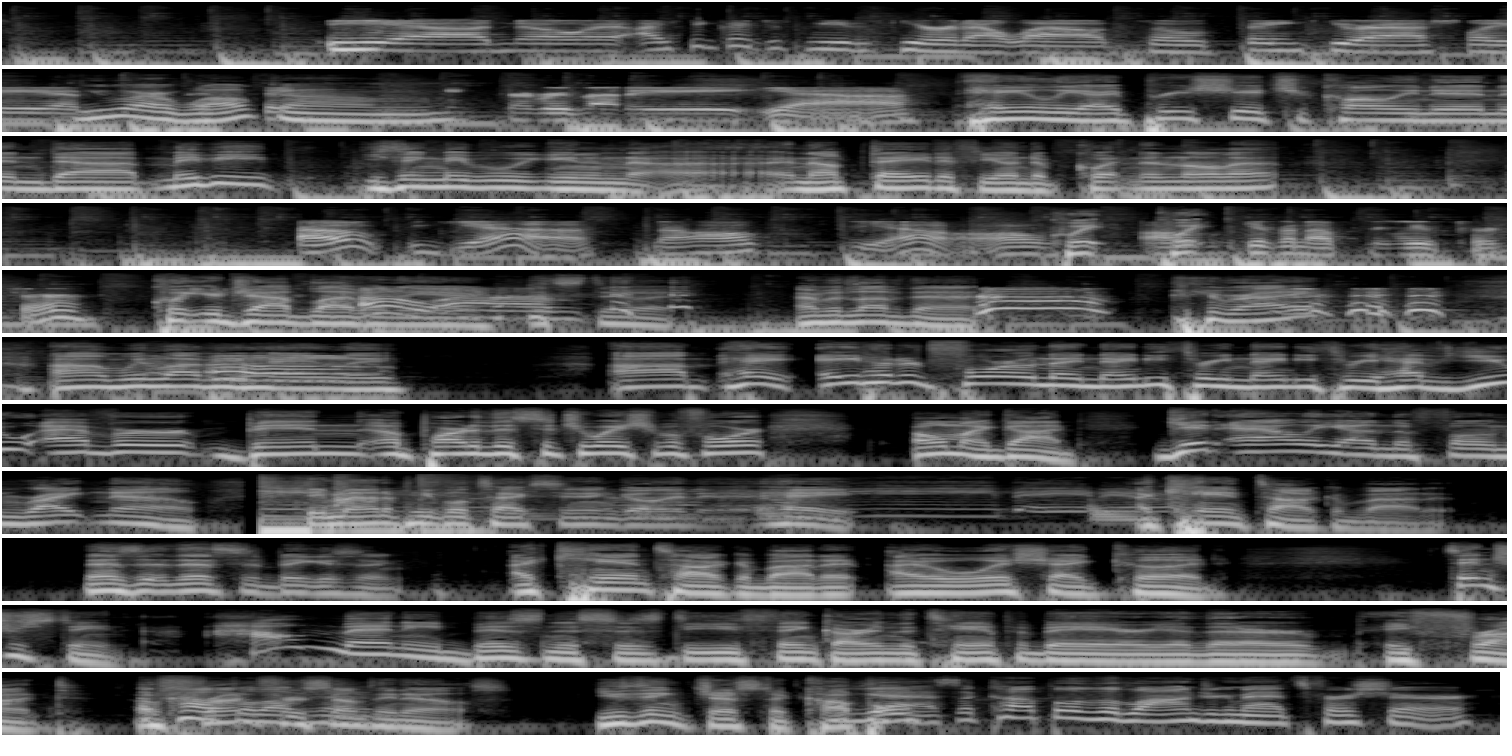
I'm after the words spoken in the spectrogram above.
Yeah, no, I, I think I just needed to hear it out loud. So thank you, Ashley. and- you are welcome. Thanks, everybody. Yeah. Hailey, I appreciate you calling in, and uh, maybe you think maybe we can uh, an update if you end up quitting and all that. Oh, yeah. No, I'll, yeah. I'll, Quit- I'll quit. give an update for sure. Quit your job live on Oh, the air. um, Let's do it. I would love that. right? Um, we love you, Hailey. Um, hey, 800 409 9393. Have you ever been a part of this situation before? Oh my God. Get Allie on the phone right now. The amount of people texting and going, hey, I can't talk about it. That's, that's the biggest thing. I can't talk about it. I wish I could. It's interesting. How many businesses do you think are in the Tampa Bay area that are a front? A, A front for something else? You think just a couple? Yes, a couple of the laundromats for sure.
